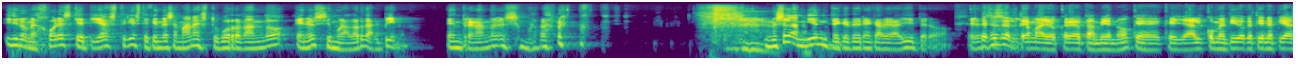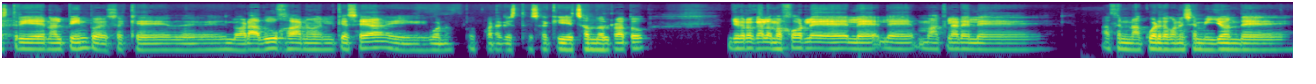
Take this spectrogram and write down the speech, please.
Y lo mejor es que Piastri este fin de semana estuvo rodando en el simulador de Alpine, entrenando en el simulador. no es el ambiente que tiene que haber allí, pero. Ese es el tema, yo creo también, ¿no? Que, ya el cometido que tiene Piastri en Alpine, pues es que lo hará Dujan o el que sea, y bueno, pues para que estés aquí echando el rato yo creo que a lo mejor le, le, McLaren le hacen un acuerdo con ese millón de,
